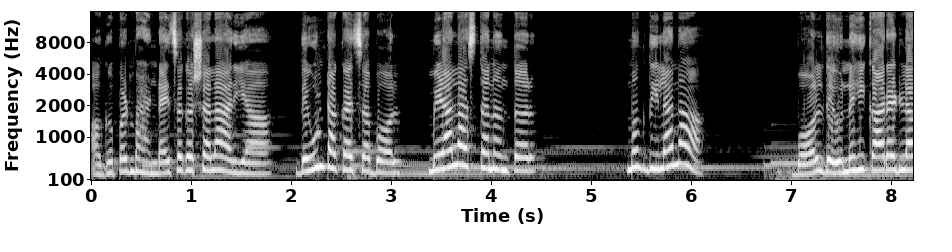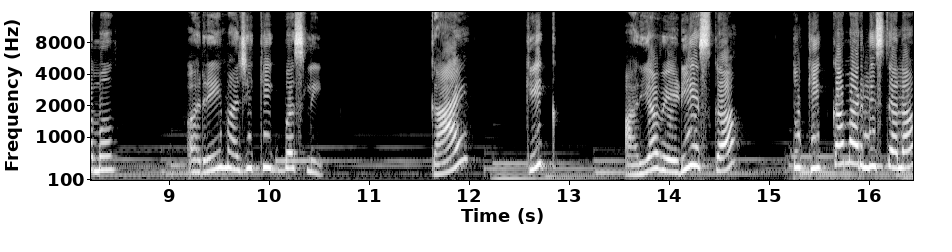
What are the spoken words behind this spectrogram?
अगं पण भांडायचं कशाला आर्या? देऊन टाकायचा बॉल. मिळाला असता नंतर. मग दिला ना. बॉल देऊनही का रडला मग? अरे माझी किक बसली. काय? किक? आर्या वेडी आहेस का? तू किक का मारलीस त्याला?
